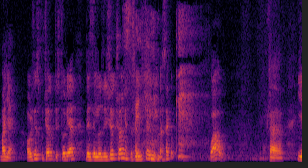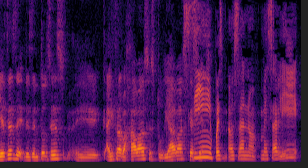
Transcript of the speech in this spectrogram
vaya, ahorita escuchando tu historia, desde los 18 años te saliste de tu casa, wow, o sea, y es desde, desde entonces, eh, ahí trabajabas, estudiabas, ¿qué Sí, pues, o sea, no, me salí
